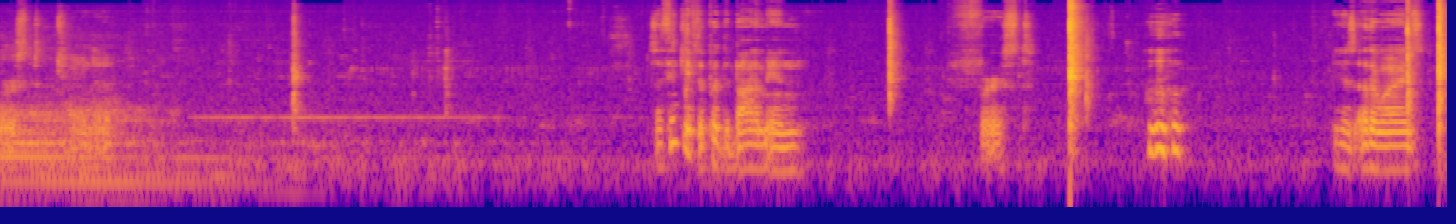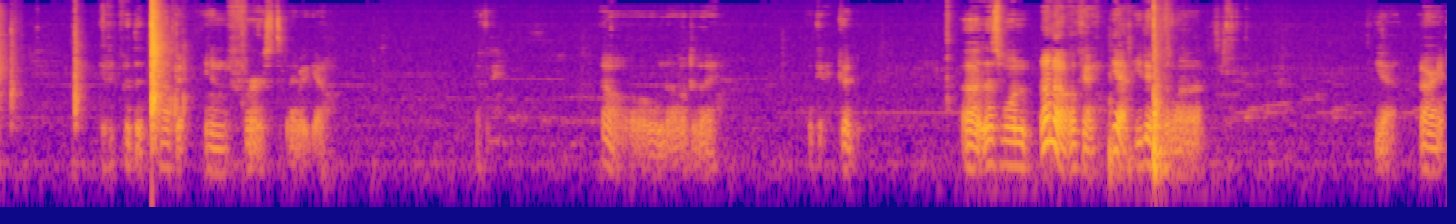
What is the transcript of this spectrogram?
First, kinda. So I think you have to put the bottom in first. because otherwise, if you put the top in first, there we go. Okay. Oh no, did I? Okay, good. Uh, that's one. Oh no, okay. Yeah, you did put one up. Yeah, alright.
